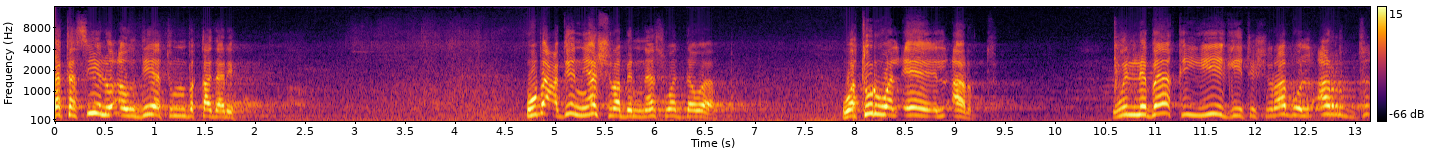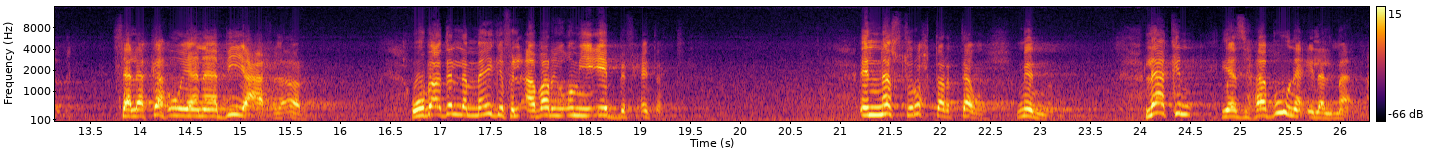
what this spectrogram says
فتسيل أودية بقدره. وبعدين يشرب الناس والدواب. وتروى الإيه؟ الأرض. واللي باقي يجي تشربه الأرض سلكه ينابيع في الأرض. وبعدين لما يجي في الأبار يقوم يقب في حتت. الناس تروح ترتوي منه. لكن يذهبون إلى الماء.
